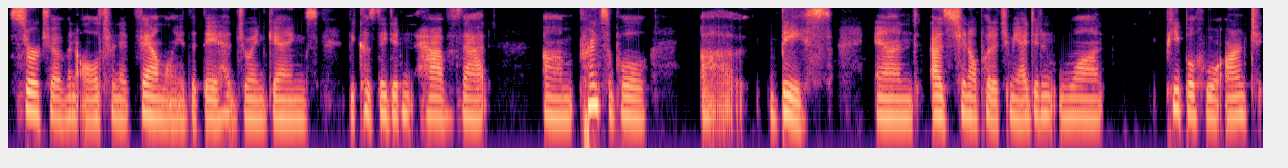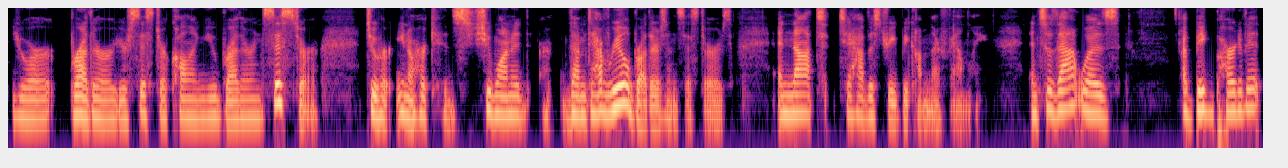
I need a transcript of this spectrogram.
search of an alternate family, that they had joined gangs because they didn't have that um, principal uh, base. And as Chanel put it to me, I didn't want people who aren't your brother or your sister calling you brother and sister to her, you know, her kids. She wanted them to have real brothers and sisters and not to have the street become their family. And so that was a big part of it.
